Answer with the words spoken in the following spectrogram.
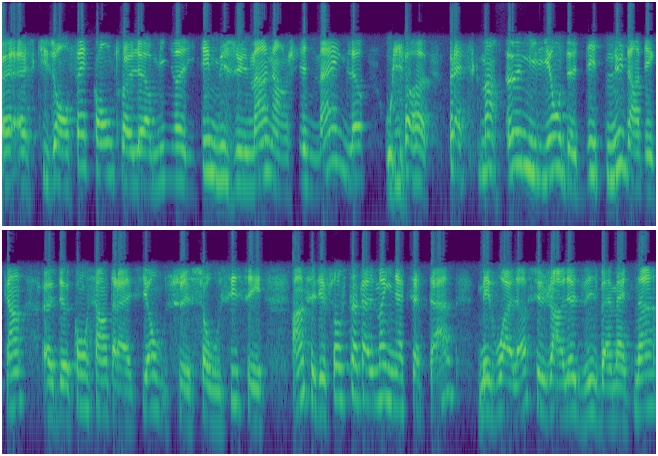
euh, ce qu'ils ont fait contre leur minorité musulmane en Chine même, là, où il y a pratiquement un million de détenus dans des camps euh, de concentration. Ça aussi, c'est hein, des choses totalement inacceptables. Mais voilà, ces gens-là disent, ben maintenant,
